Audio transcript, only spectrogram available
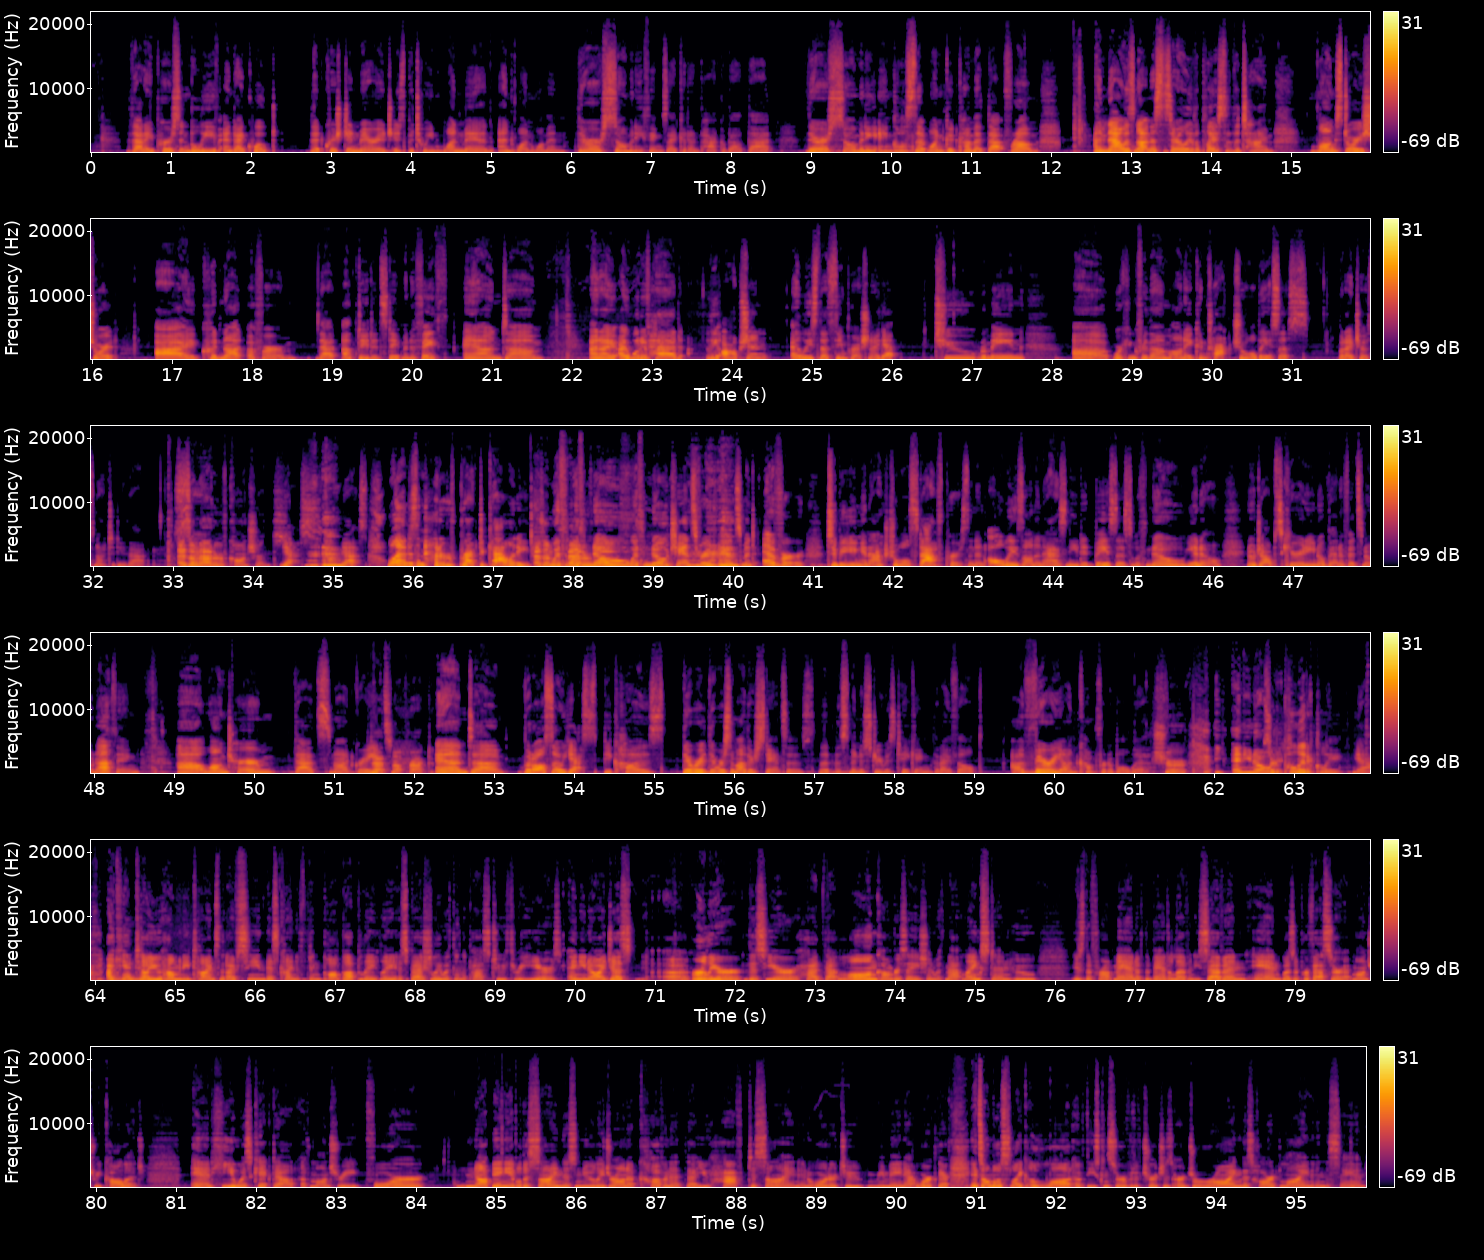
that a person believe, and I quote, that Christian marriage is between one man and one woman. There are so many things I could unpack about that. There are so many angles that one could come at that from. And now is not necessarily the place or the time. Long story short, I could not affirm that updated statement of faith, and um, and I, I would have had the option, at least that's the impression I get, to remain uh, working for them on a contractual basis, but I chose not to do that. As a matter of conscience. Yes, yes. Well, and as a matter of practicality, As a with matter with of no both. with no chance for advancement ever to being an actual staff person and always on an as needed basis with no you know no job security, no benefits, no nothing. Uh, long term, that's not great. That's not practical. and uh, but also yes, because there were there were some other stances that this ministry was taking that I felt uh, very uncomfortable with, sure. And you know, sort of politically. Yeah. I can't tell you how many times that I've seen this kind of thing pop up lately, especially within the past two, three years. And, you know, I just uh, earlier this year had that long conversation with Matt Langston, who is the front man of the band Eleventyseven and was a professor at Montreat College. And he was kicked out of Montreat for not being able to sign this newly drawn up covenant that you have to sign in order to remain at work there. It's almost like a lot of these conservative churches are drawing this hard line in the sand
